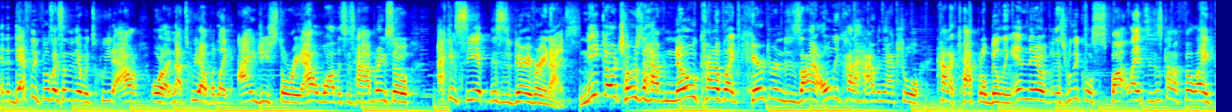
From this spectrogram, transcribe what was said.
And it definitely feels like something they would tweet out or like not tweet out, but like IG story out while this is happening. So I can see it. This is very, very nice. Nico chose to have no kind of like character and design, only kind of having the actual kind of capital building in there with this really cool spotlights. It just kind of felt like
